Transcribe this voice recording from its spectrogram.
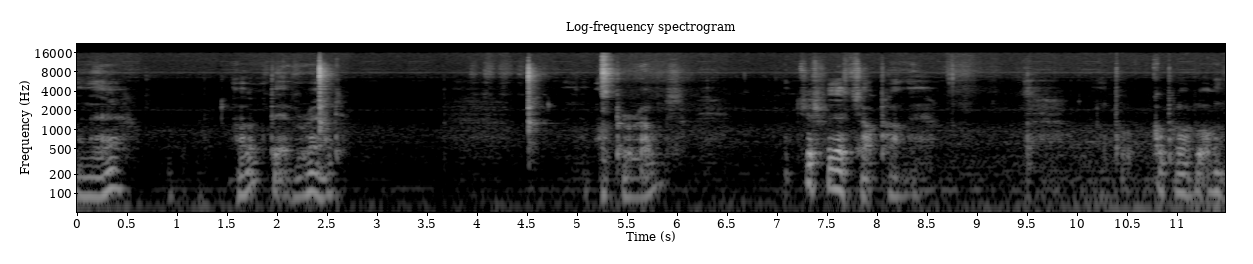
on there, a little bit of red, opera rose, just for the top part there. Put a couple of little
